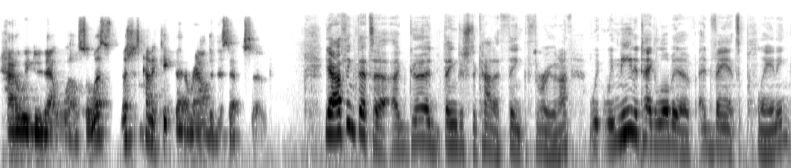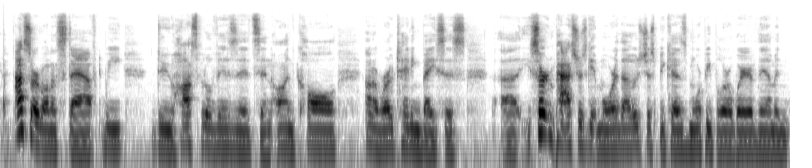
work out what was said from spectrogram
How do we do that well? So let's let's just kind of kick that around in this episode. Yeah, I think that's a, a good thing just to kind of think through. And I we, we need to take a little bit of advanced planning. I serve on a staff. We do hospital visits and on call on a rotating basis Uh, certain pastors get more of those just because more people are aware of them and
